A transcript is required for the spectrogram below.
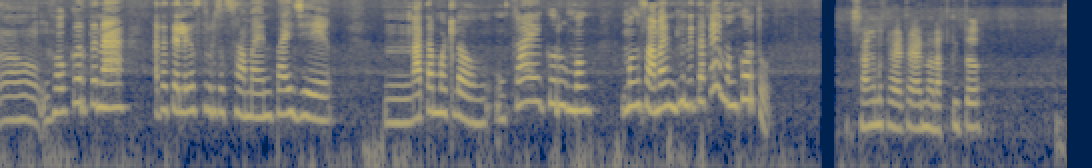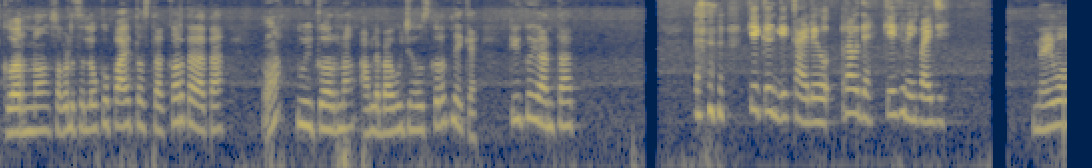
अं, हो करतो ना. आता त्याला कसं थोडंसं सामान पाहिजे. अं, आता म्हटलं काय करू मग? मग सामान घेऊन येता काय? मग करतो. सांग ना काय काय ना लागते तर करणं सगळंच लोक पाहत असतात करतात आता. हं? तूही करणं आपल्या बाबूची हौस करत नाही काय? की काही आणतात. केक केक खायले हो राहू द्या केक नाही पाहिजे. नाही व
